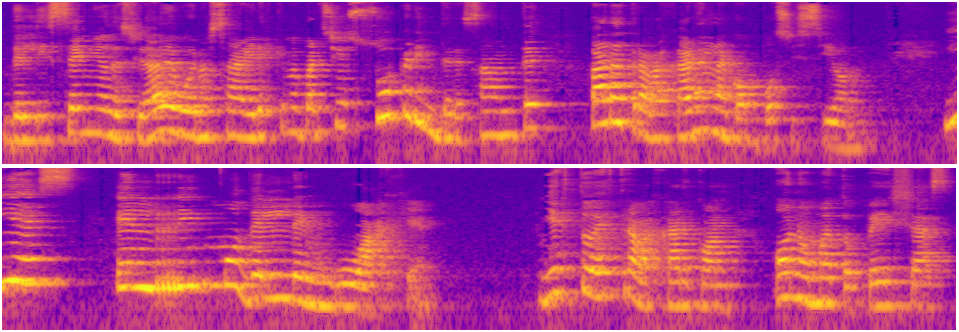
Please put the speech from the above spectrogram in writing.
del diseño de Ciudad de Buenos Aires que me pareció súper interesante para trabajar en la composición. Y es el ritmo del lenguaje. Y esto es trabajar con onomatopeyas,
